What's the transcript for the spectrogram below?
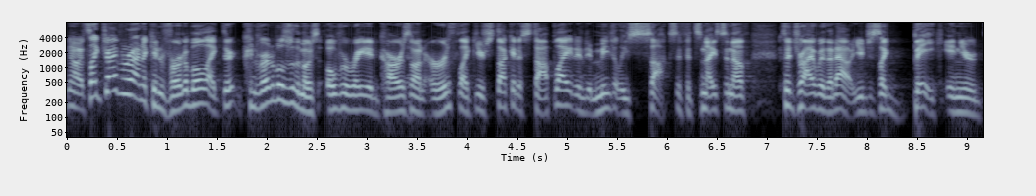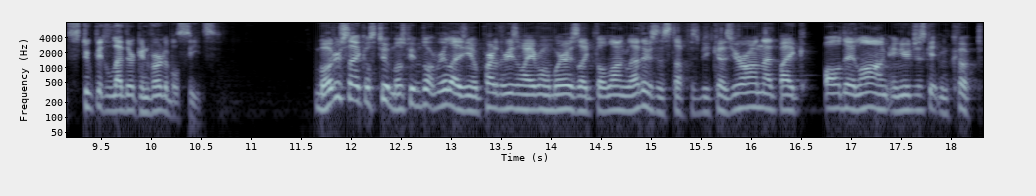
No, it's like driving around a convertible. Like convertibles are the most overrated cars yeah. on earth. Like you're stuck at a stoplight and it immediately sucks if it's nice enough to drive with it out. You just like bake in your stupid leather convertible seats motorcycles too most people don't realize you know part of the reason why everyone wears like the long leathers and stuff is because you're on that bike all day long and you're just getting cooked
